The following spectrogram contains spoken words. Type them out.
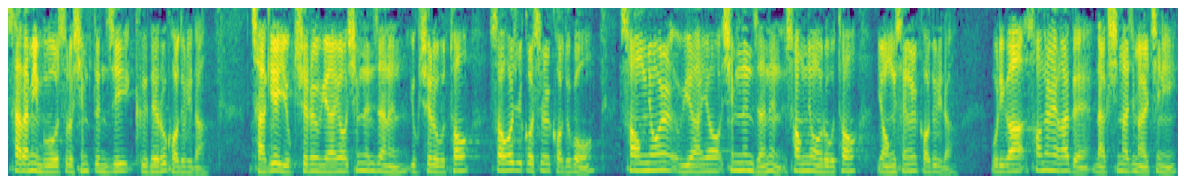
사람이 무엇으로 심든지 그대로 거두리라. 자기의 육체를 위하여 심는 자는 육체로부터 썩어질 것을 거두고 성령을 위하여 심는 자는 성령으로부터 영생을 거두리라. 우리가 선을 행하되 낙심하지 말지니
